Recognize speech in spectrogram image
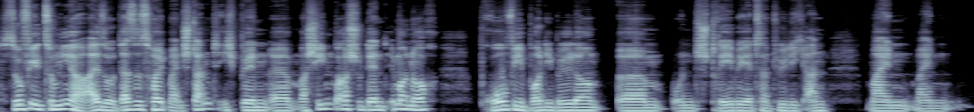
so viel zu mir. Also, das ist heute mein Stand. Ich bin äh, Maschinenbaustudent immer noch, Profi-Bodybuilder ähm, und strebe jetzt natürlich an, mein, mein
